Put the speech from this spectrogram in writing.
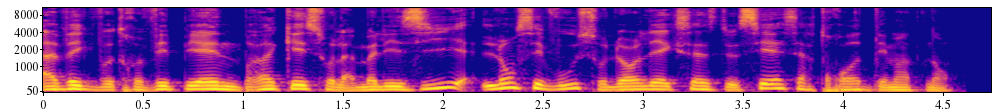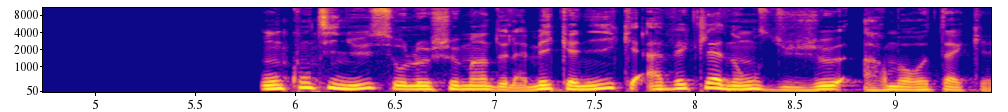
Avec votre VPN braqué sur la Malaisie, lancez-vous sur l'Early Access de CSR 3 dès maintenant. On continue sur le chemin de la mécanique avec l'annonce du jeu Armor Attack.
